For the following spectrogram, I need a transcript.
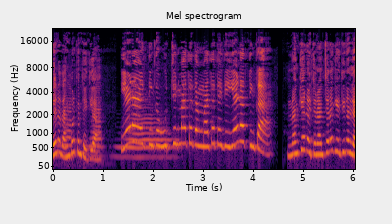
ಏನದ? ಹಂಗೆ ಬರ್ಕೊಂತ ಇದೆಯಾ ನಂಗೇನಾಯ್ತು ನಾನು ಚೆನ್ನಾಗಿ ಇದ್ದೀನಲ್ಲ.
